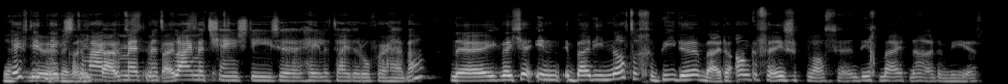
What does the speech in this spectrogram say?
Heeft dit niks te maken buiten- met, met climate change die ze de hele tijd erover hebben? Nee, weet je, in, bij die natte gebieden, bij de Ankerveense plassen en dicht bij het Nadermeer,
